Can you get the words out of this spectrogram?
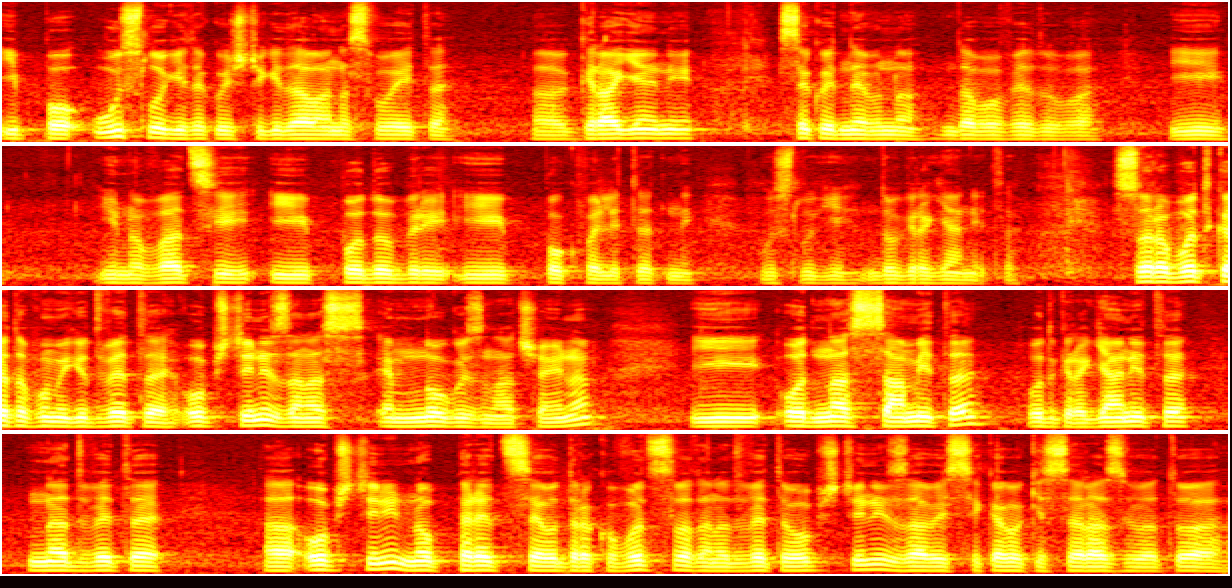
и по услугите кои што ги дава на своите а, граѓани, секојдневно да воведува и иновации и подобри и поквалитетни услуги до граѓаните. Соработката помеѓу двете општини за нас е многу значајна и од нас самите, од граѓаните на двете општини, но пред се од раководствата на двете општини зависи како ќе се развива тоа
